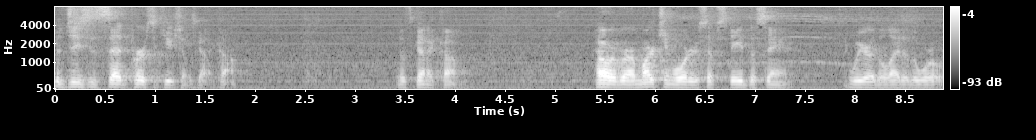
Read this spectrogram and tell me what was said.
But Jesus said persecution is going to come. It's going to come. However, our marching orders have stayed the same. We are the light of the world.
